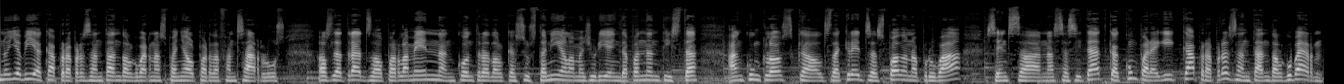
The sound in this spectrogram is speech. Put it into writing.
no hi havia cap representant del govern espanyol per defensar-los. Els lletrats del Parlament, en contra contra del que sostenia la majoria independentista, han conclòs que els decrets es poden aprovar sense necessitat que comparegui cap representant del govern.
